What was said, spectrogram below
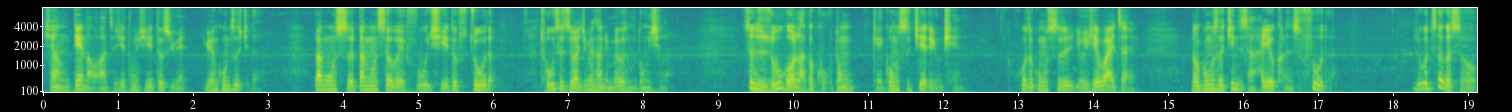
像电脑啊这些东西都是员员工自己的，办公室、办公设备、服务器都是租的。除此之外，基本上就没有什么东西了。甚至如果哪个股东给公司借的有钱，或者公司有一些外债，那么公司的净资产还有可能是负的。如果这个时候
